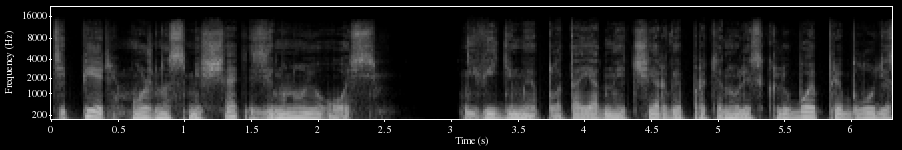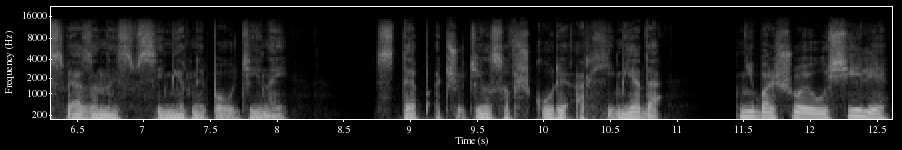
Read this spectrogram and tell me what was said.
Теперь можно смещать земную ось, Невидимые плотоядные черви протянулись к любой приблуде, связанной с всемирной паутиной. Степ очутился в шкуре Архимеда. Небольшое усилие,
